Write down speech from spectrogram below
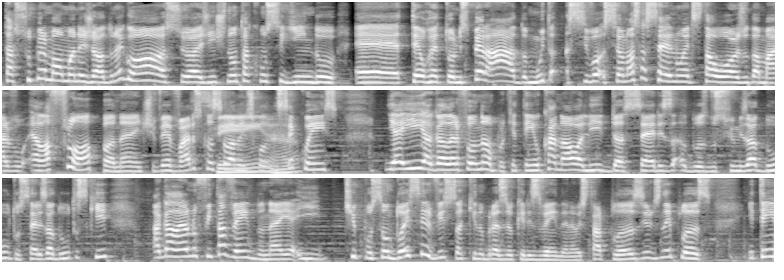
tá super mal manejado o negócio, a gente não tá conseguindo é, ter o retorno esperado. Muita, se, se a nossa série não é de Star Wars ou da Marvel, ela flopa, né? A gente vê vários cancelamentos Sim, em sequência. E aí a galera falou, não, porque tem o canal ali das séries, dos, dos filmes adultos, séries adultas, que a galera no fim tá vendo, né? E, e, tipo, são dois serviços aqui no Brasil que eles vendem, né? O Star Plus e o Disney Plus. E tem,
